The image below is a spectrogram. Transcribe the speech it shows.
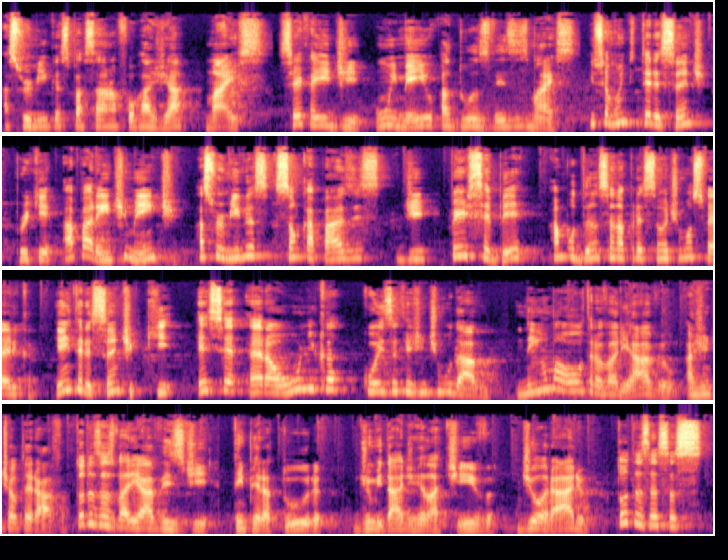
as formigas passaram a forragear mais, cerca aí de 1,5 a duas vezes mais. Isso é muito interessante porque aparentemente as formigas são capazes de perceber a mudança na pressão atmosférica. E é interessante que essa era a única coisa que a gente mudava. Nenhuma outra variável a gente alterava. Todas as variáveis de temperatura, de umidade relativa, de horário, todas essas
